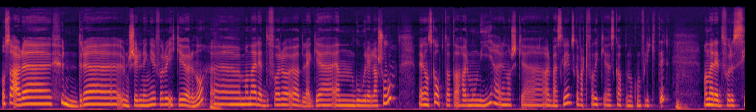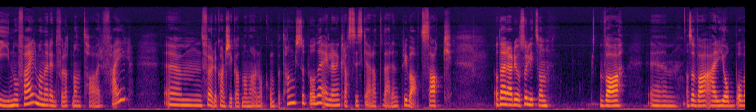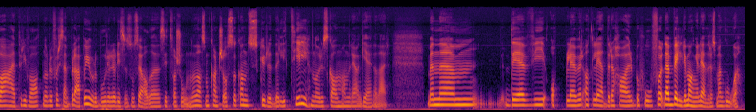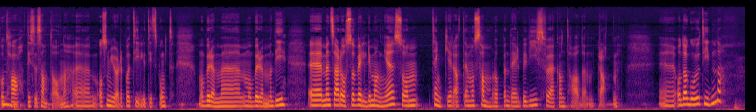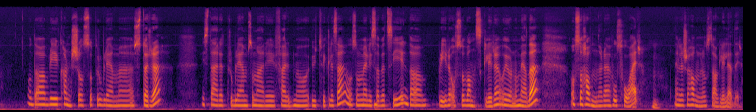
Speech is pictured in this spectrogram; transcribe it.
Og så er det 100 unnskyldninger for å ikke gjøre noe. Uh, man er redd for å ødelegge en god relasjon. Vi er ganske opptatt av harmoni her i norsk eh, arbeidsliv. Skal i hvert fall ikke skape noen konflikter. Mm. Man er redd for å si noe feil. Man er redd for at man tar feil. Um, føler kanskje ikke at man har nok kompetanse på det. Eller den klassiske er at det er en privatsak. Og der er det jo også litt sånn hva Um, altså hva er jobb og hva er privat når du f.eks. er på julebord eller disse sosiale situasjonene da, som kanskje også kan skurre det litt til. Når skal man reagere der? Men um, det vi opplever at ledere har behov for Det er veldig mange ledere som er gode på å ta mm. disse samtalene, um, og som gjør det på et tidlig tidspunkt. Må berømme, må berømme de. Uh, men så er det også veldig mange som tenker at jeg må samle opp en del bevis før jeg kan ta den praten. Eh, og da går jo tiden, da. Og da blir kanskje også problemet større. Hvis det er et problem som er i ferd med å utvikle seg, og som Elisabeth sier, da blir det også vanskeligere å gjøre noe med det. Og så havner det hos HR. Mm. Eller så havner det hos daglig leder.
